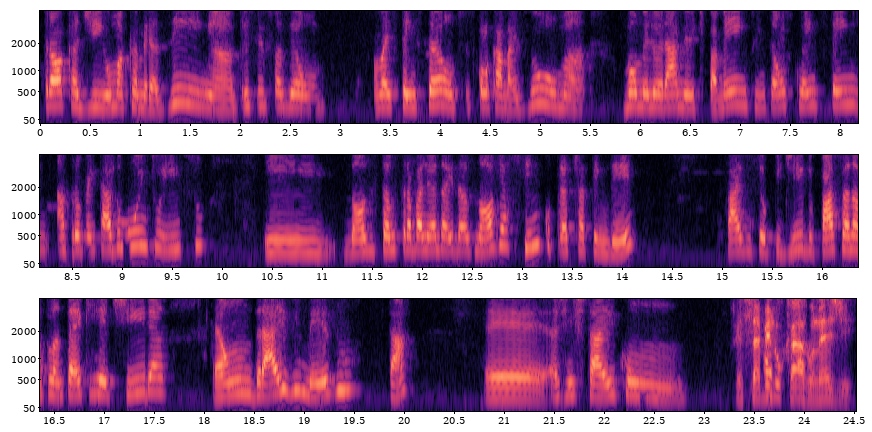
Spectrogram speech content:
troca de uma câmerazinha, preciso fazer um, uma extensão, preciso colocar mais uma, vou melhorar meu equipamento. Então, os clientes têm aproveitado muito isso e nós estamos trabalhando aí das nove às cinco para te atender faz o seu pedido, passa na Plantec, retira, é um drive mesmo, tá? É, a gente está aí com. Recebe no carro, né, Gi?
